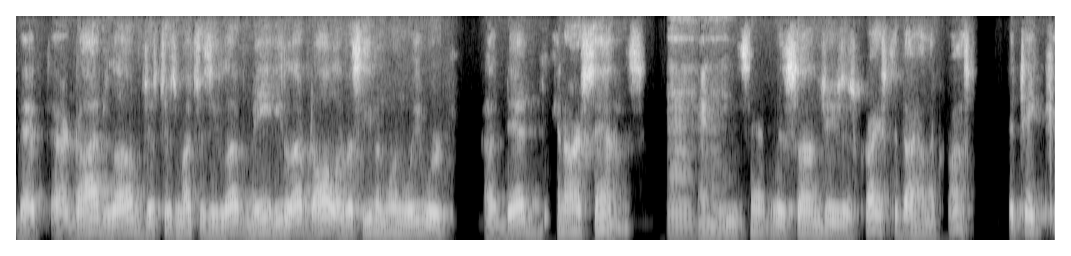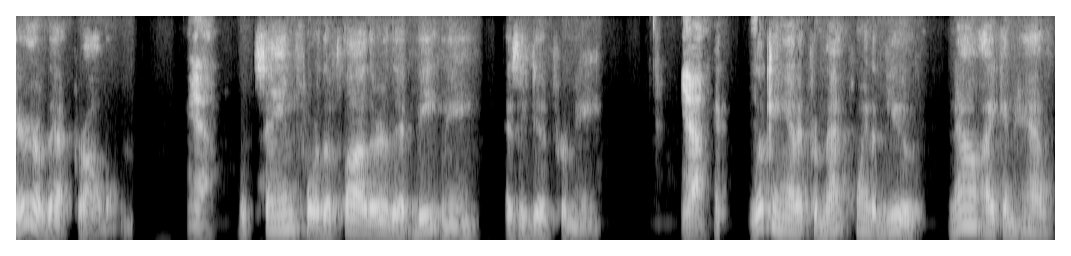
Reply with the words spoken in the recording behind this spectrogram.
that uh, God loved just as much as He loved me. He loved all of us, even when we were uh, dead in our sins. Mm-hmm. And He sent His Son Jesus Christ to die on the cross to take care of that problem. Yeah the same for the father that beat me as he did for me. Yeah. And looking at it from that point of view, now I can have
